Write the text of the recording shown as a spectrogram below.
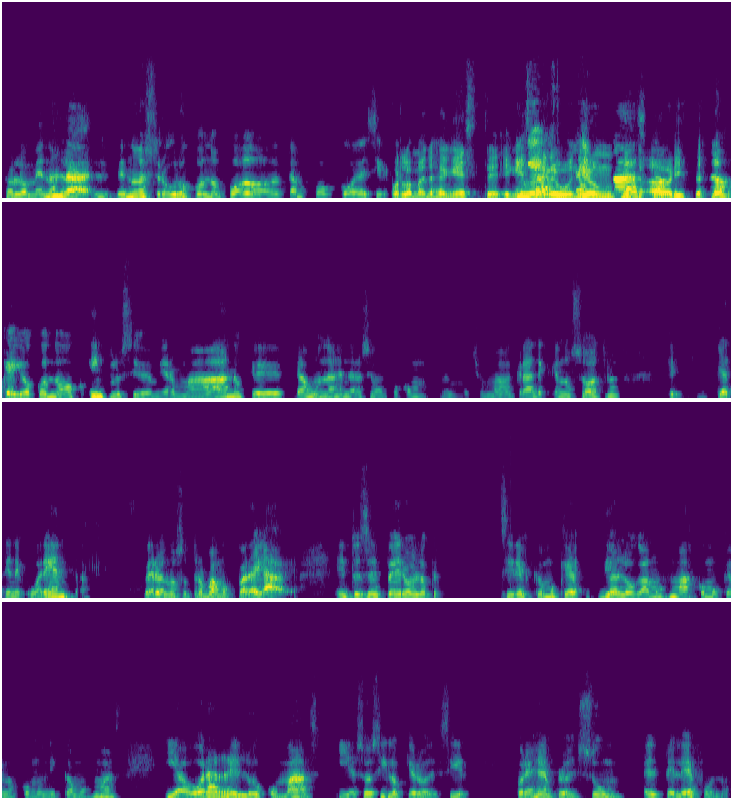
por lo menos la, de nuestro grupo, no puedo tampoco decir. Por lo menos en, este, en, esta este reunión ahorita. Los que yo conozco, inclusive mi hermano, que ya es una generación un poco mucho más grande que nosotros, que ya tiene 40, pero nosotros vamos para allá. Entonces, pero lo que decir es como que dialogamos más, como que nos comunicamos más. Y ahora reloco más, y eso sí lo quiero decir. Por ejemplo, el Zoom, el teléfono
